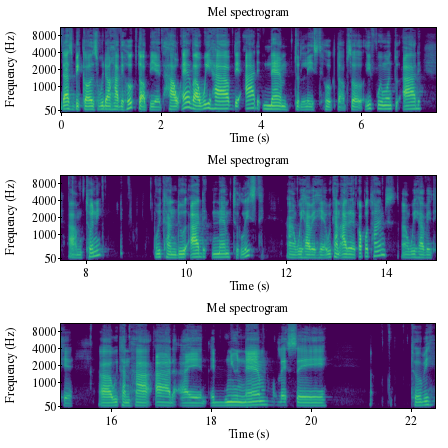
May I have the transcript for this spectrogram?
That's because we don't have it hooked up yet. However, we have the add name to list hooked up. So if we want to add um, Tony, we can do add name to list and we have it here. We can add it a couple times and we have it here uh, we can add a, a new name let's say Toby.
